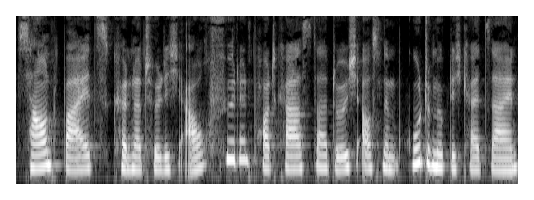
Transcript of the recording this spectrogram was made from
Soundbites können natürlich auch für den Podcaster durchaus eine gute Möglichkeit sein,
